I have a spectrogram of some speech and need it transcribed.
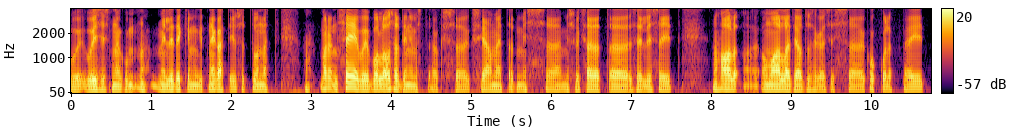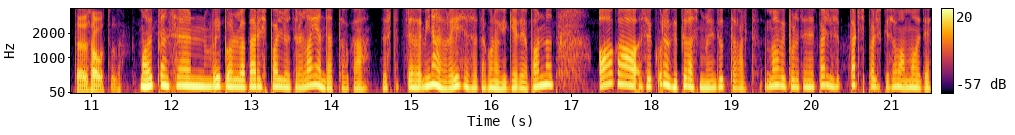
või, või siis nagu noh, meil ei teki mingit negatiivset tunnet. noh, ma arvan, see võib olla osade inimeste jaoks äh, üks hea meetod, mis, äh, mis võiks aidata selliseid noh, al-, oma allateadvusega siis kokkuleppeid saavutada. ma ütlen, see on võib-olla päris paljudele laiendatav ka, sest et mina ei ole ise seda kunagi kirja pannud, aga see kunagi kõlas mulle nii tuttavalt. ma võib-olla teen neid palju, päris paljuski samamoodi.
